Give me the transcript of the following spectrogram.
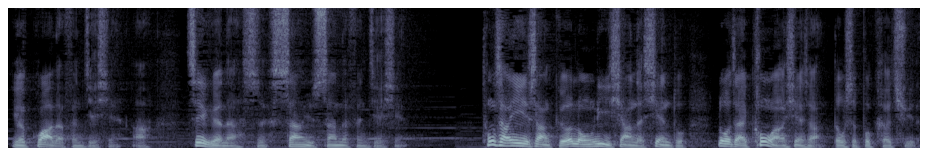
一个卦的分界线啊，这个呢是山与山的分界线。通常意义上，格龙立向的线度落在空亡线上都是不可取的。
